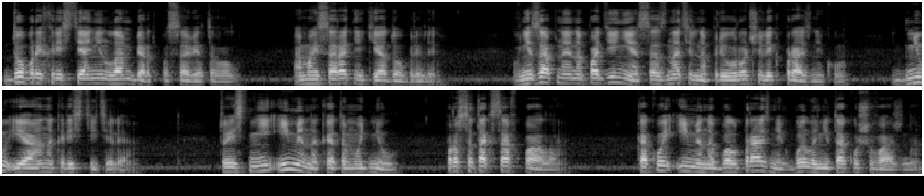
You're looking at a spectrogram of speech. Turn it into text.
Добрый христианин Ламберт посоветовал, а мои соратники одобрили. Внезапное нападение сознательно приурочили к празднику, Дню Иоанна Крестителя. То есть не именно к этому дню, просто так совпало. Какой именно был праздник, было не так уж важно.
